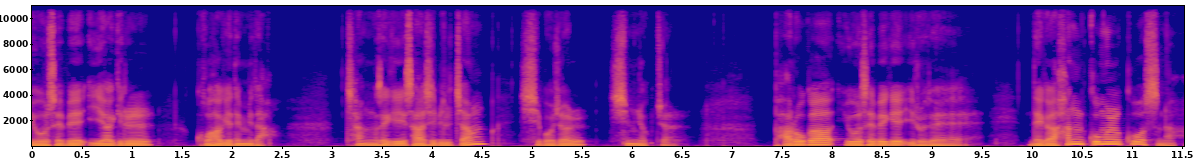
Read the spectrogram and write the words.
요셉의 이야기를 고하게 됩니다. 창세기 41장 15절 16절 바로가 요셉에게 이르되 내가 한 꿈을 꾸었으나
